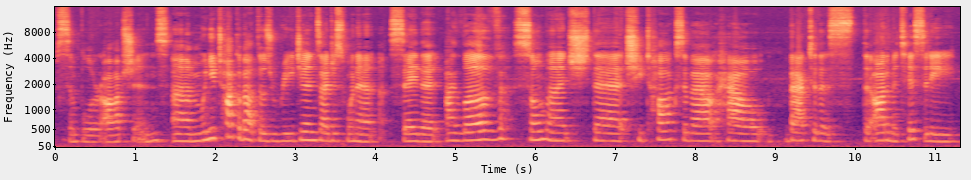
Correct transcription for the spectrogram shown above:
simpler options. Um, when you talk about those regions i just want to say that i love so much that she talks about how back to this the automaticity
